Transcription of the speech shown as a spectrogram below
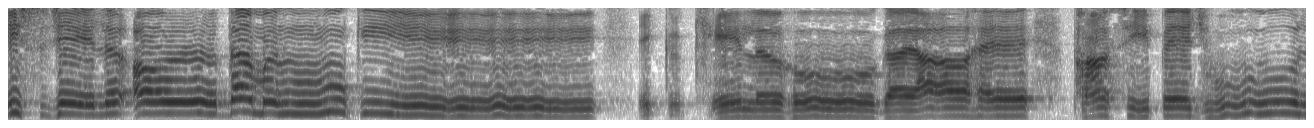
इस जेल और दमन की? एक खेल हो गया है, फांसी पे झूल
